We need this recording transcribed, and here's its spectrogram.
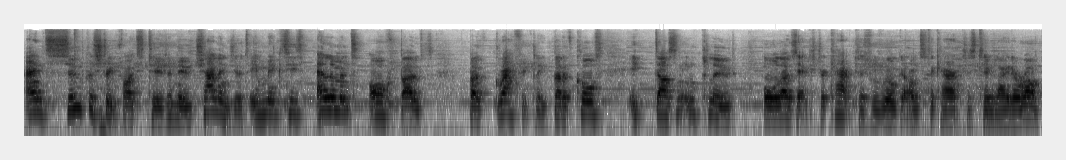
and Super Street Fighter 2 The New Challengers. It mixes elements of both, both graphically, but of course it doesn't include all those extra characters. We will get onto the characters too later on.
